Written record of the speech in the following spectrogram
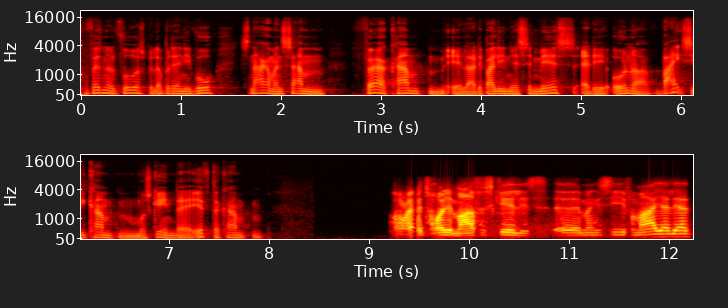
professionel fodboldspiller på det niveau? Snakker man sammen før kampen, eller er det bare lige en sms? Er det undervejs i kampen, måske en dag efter kampen? Jeg tror, det er meget forskelligt. Uh, man kan sige, for mig, jeg lærte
